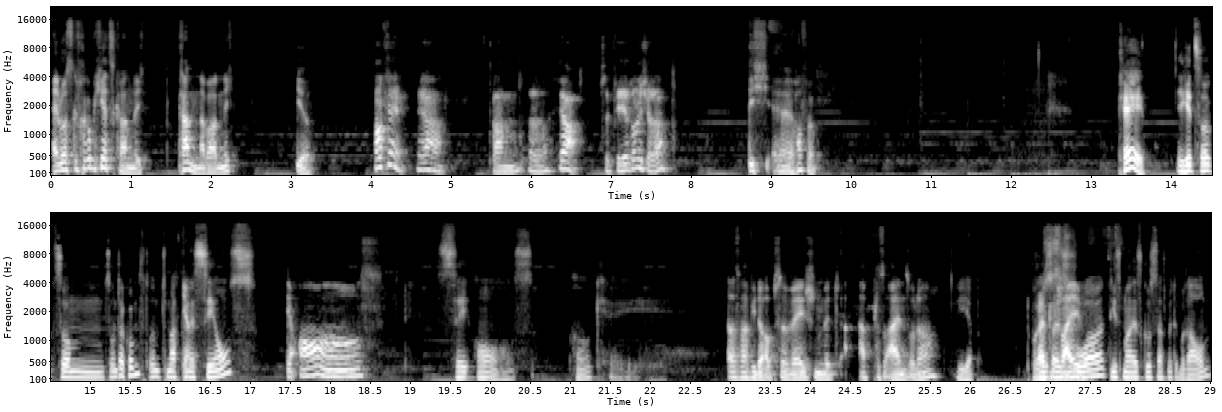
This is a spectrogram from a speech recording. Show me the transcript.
Ey, du hast gefragt, ob ich jetzt kann. Ich kann, aber nicht hier. okay, ja. Dann, äh, ja, sind wir hier durch, oder? Ich äh, hoffe. Okay. Ihr geht zurück zum, zur Unterkunft und macht Ja. eine Seance. Ja, aus. Seance. Okay. Das war wieder Observation mit A plus 1, oder? Yep. Du bereitest alles zwei- vor. Diesmal ist Gustav mit im Raum.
